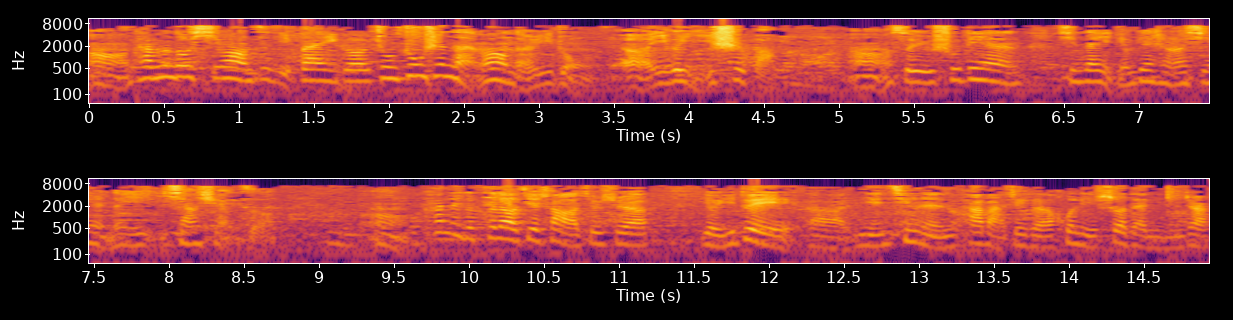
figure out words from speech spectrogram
嗯，他们都希望自己办一个终终身难忘的一种呃一个仪式吧，嗯，所以书店现在已经变成了新人的一一项选择，嗯。我看那个资料介绍，就是有一对呃年轻人，他把这个婚礼设在你们这儿，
